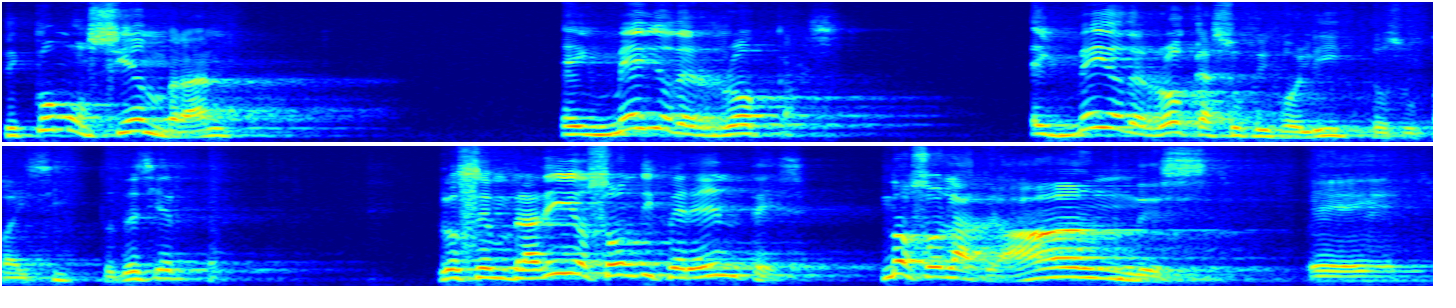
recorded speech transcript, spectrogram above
de cómo siembran en medio de rocas, en medio de rocas su frijolito, su paisito, ¿no es cierto? Los sembradíos son diferentes, no son las grandes eh,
